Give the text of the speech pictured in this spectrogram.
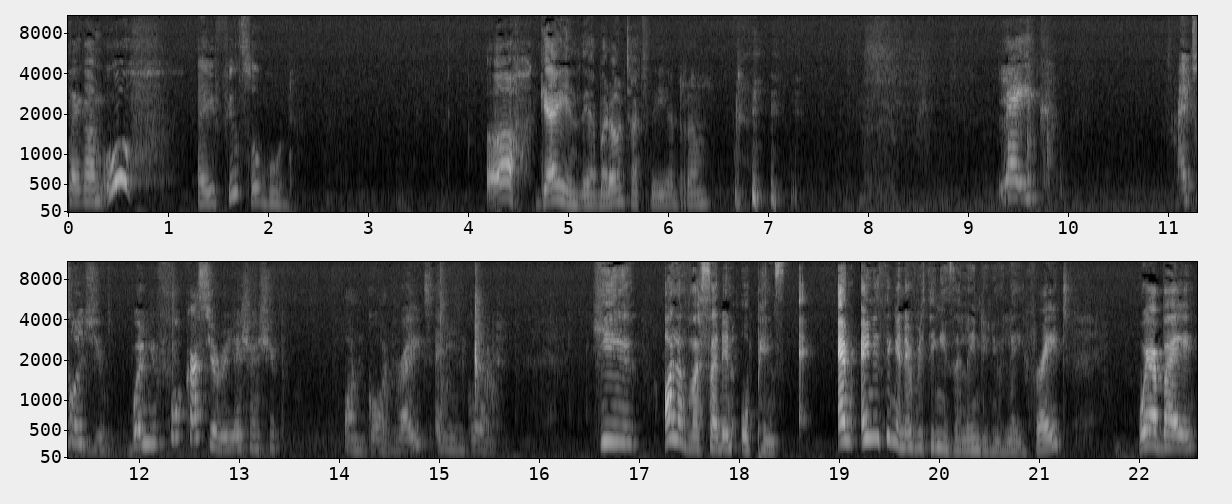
Like I'm oh I feel so good. Oh, get in there, but don't touch the eardrum. like I told you, when you focus your relationship on God, right? And in God, He all of a sudden opens. Anything and everything is aligned in your life, right? Whereby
